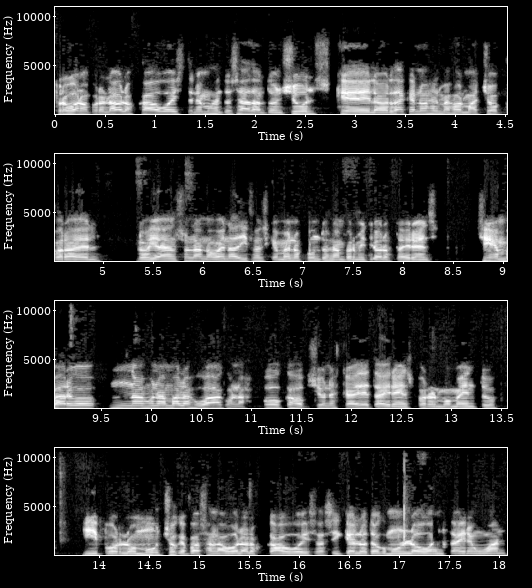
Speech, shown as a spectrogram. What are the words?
Pero bueno, por el lado de los Cowboys tenemos entonces a Dalton Schultz, que la verdad que no es el mejor matchup para él. Los Giants son la novena defense que menos puntos le han permitido a los Tyrants. Sin embargo, no es una mala jugada con las pocas opciones que hay de Tyrants por el momento y por lo mucho que pasan la bola a los Cowboys. Así que lo tengo como un low end Tyrant one.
